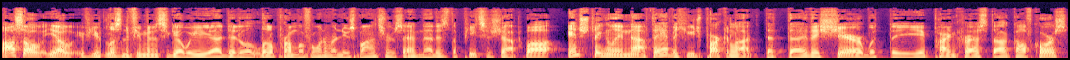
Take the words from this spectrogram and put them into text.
Also, you know, if you listened a few minutes ago, we uh, did a little promo for one of our new sponsors, and that is the Pizza Shop. Well, interestingly enough, they have a huge parking lot that uh, they share with the Pinecrest uh, Golf Course,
